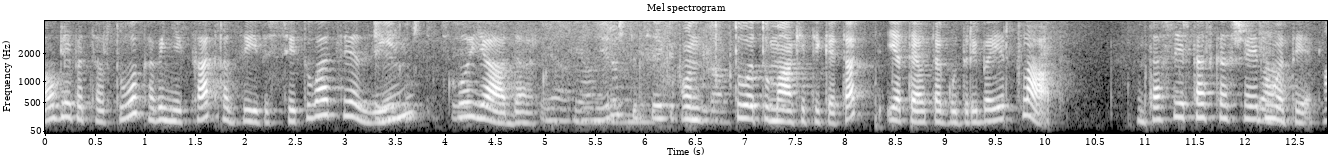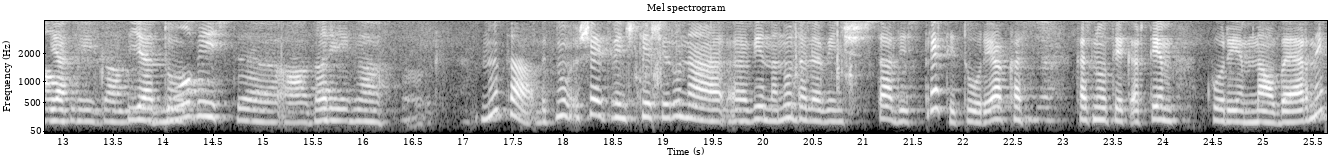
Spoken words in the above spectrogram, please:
auglība caur to, ka viņi katra dzīves situācijā zina, ko jādara. Jā, viņi ir uzticīgi. Un to tu māki tikai tad, ja tev tā gudrība ir klāta. Un tas ir tas, kas šeit Jā, notiek. Auglīgā, ja tu, novīst, garīgā. nu tā, bet nu, šeit viņš tieši runā, viena nodaļa viņš stādīs pretī tur, ja, kas, kas notiek ar tiem, kuriem nav bērni,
